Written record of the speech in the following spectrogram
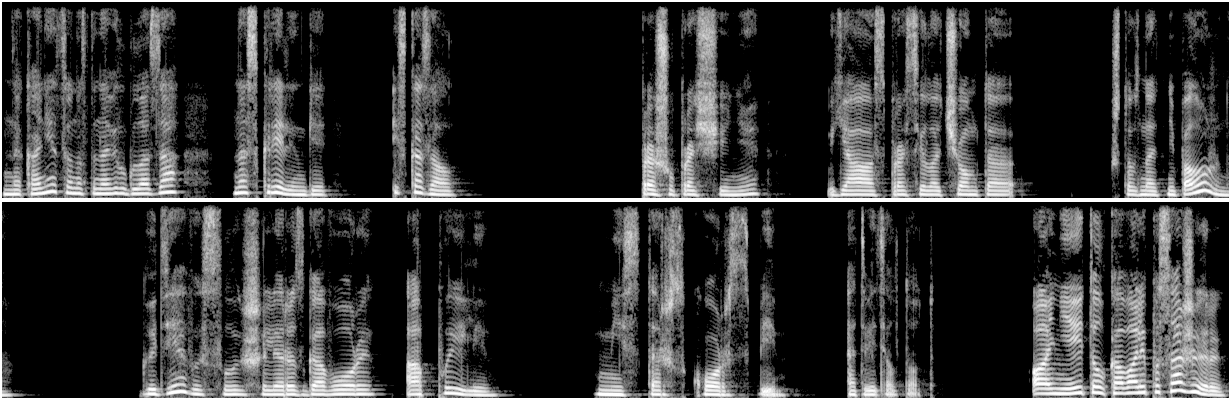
Наконец он остановил глаза на скреллинге и сказал «Прошу прощения, я спросил о чем-то, что знать не положено». «Где вы слышали разговоры о пыли?» «Мистер Скорсби», — ответил тот. «О ней толковали пассажиры,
